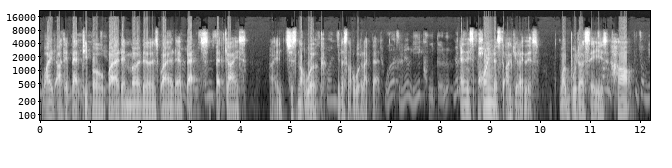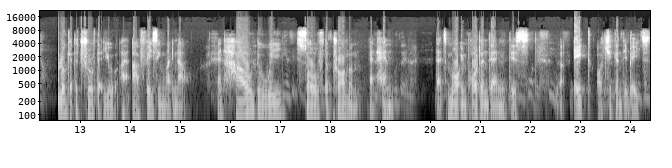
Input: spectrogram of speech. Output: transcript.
why are there bad people? Why are there murders? Why are there bad bad guys? Right? It just not work. It does not work like that. And it's pointless to argue like this. What Buddha say is how look at the truth that you are facing right now, and how do we solve the problem at hand? that's more important than this uh, egg or chicken debate,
